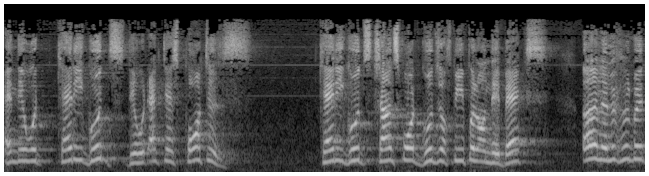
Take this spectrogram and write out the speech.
and they would carry goods. They would act as porters. Carry goods, transport goods of people on their backs. Earn a little bit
